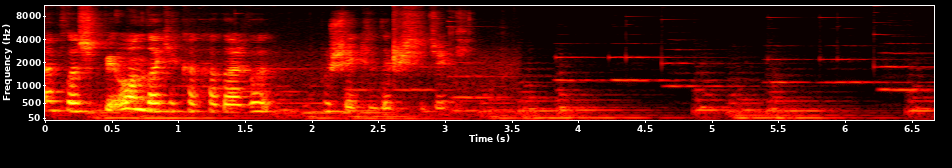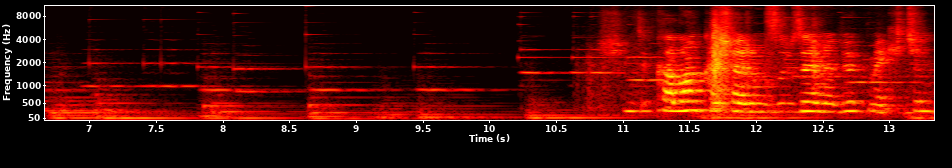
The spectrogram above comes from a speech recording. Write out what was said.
Yaklaşık bir 10 dakika kadar da bu şekilde pişecek. Şimdi kalan kaşarımızı üzerine dökmek için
